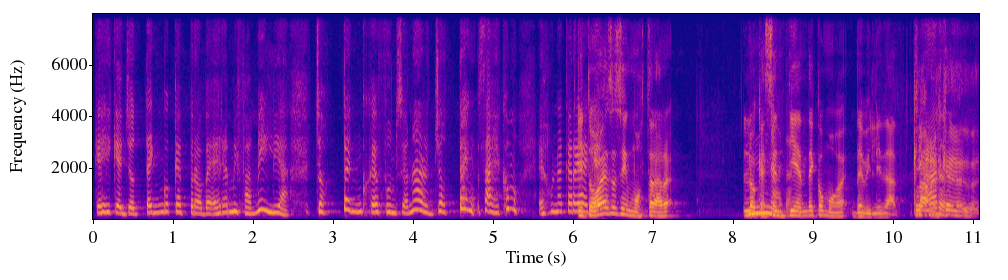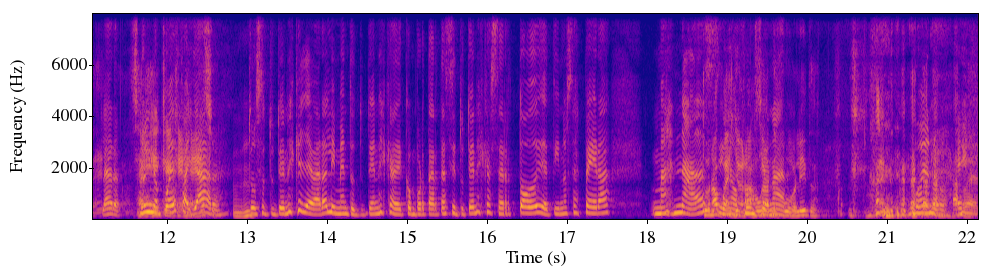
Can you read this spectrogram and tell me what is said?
que es que yo tengo que proveer a mi familia, yo tengo que funcionar, yo tengo, ¿sabes? Es como, es una carga Y todo que- eso sin mostrar lo que se entiende como debilidad. Claro, Claro, es que- claro. o sea, No, y ¿qué- no puedes es fallar. eso? Entonces tú tienes que llevar alimento, tú tienes que comportarte así, tú tienes que hacer todo y de ti no se espera más nada Tú no sino puedes llorar jugando funcionar. futbolito. Bueno, eh,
